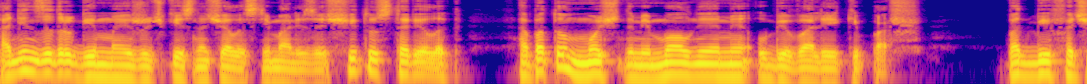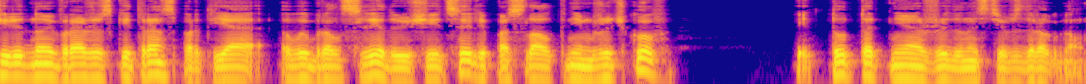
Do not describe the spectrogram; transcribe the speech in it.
Один за другим мои жучки сначала снимали защиту с тарелок, а потом мощными молниями убивали экипаж. Подбив очередной вражеский транспорт, я выбрал следующие цели, послал к ним жучков, и тут от неожиданности вздрогнул.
